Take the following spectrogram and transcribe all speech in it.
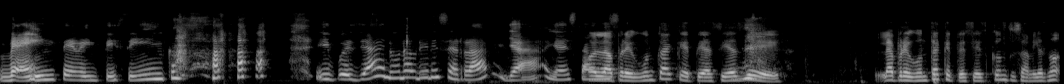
20, 25. y pues ya en un abrir y cerrar, ya, ya estamos. O la pregunta que te hacías de, la pregunta que te hacías con tus amigas, ¿no?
